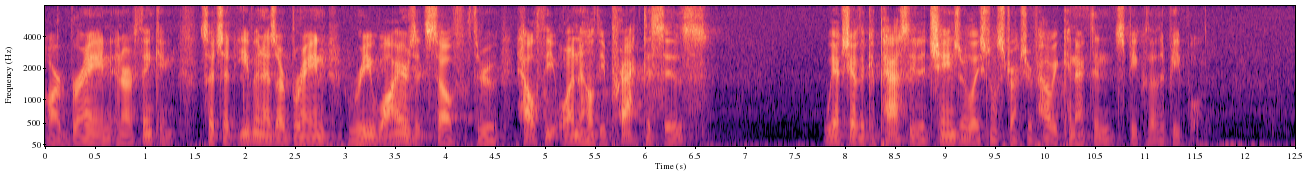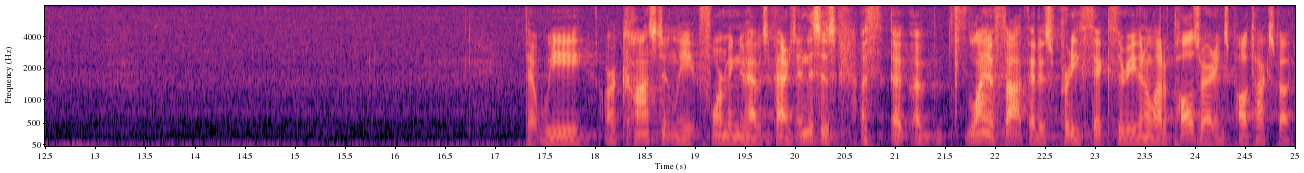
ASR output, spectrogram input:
our brain and our thinking, such that even as our brain rewires itself through healthy or unhealthy practices, we actually have the capacity to change the relational structure of how we connect and speak with other people. That we are constantly forming new habits and patterns. And this is a, a, a, line of thought that is pretty thick through even a lot of Paul's writings. Paul talks about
